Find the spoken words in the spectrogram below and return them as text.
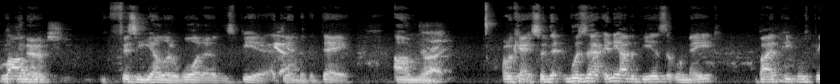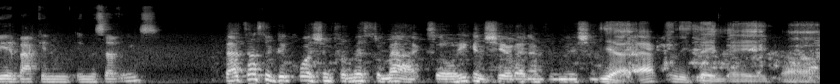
you know, lagers. fizzy yellow water as beer at the end of the day. Um, Right. Okay, so th- was there any other beers that were made by People's Beer back in in the seventies? That's that's a good question for Mr. Mack, so he can share that information. Yeah, actually, they made uh,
